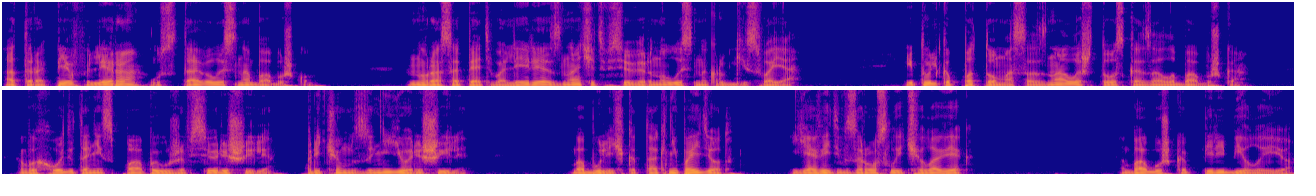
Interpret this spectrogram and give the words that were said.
Оторопев, Лера уставилась на бабушку. Ну раз опять Валерия, значит, все вернулось на круги своя. И только потом осознала, что сказала бабушка. Выходит, они с папой уже все решили, причем за нее решили. Бабулечка, так не пойдет. Я ведь взрослый человек. Бабушка перебила ее.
